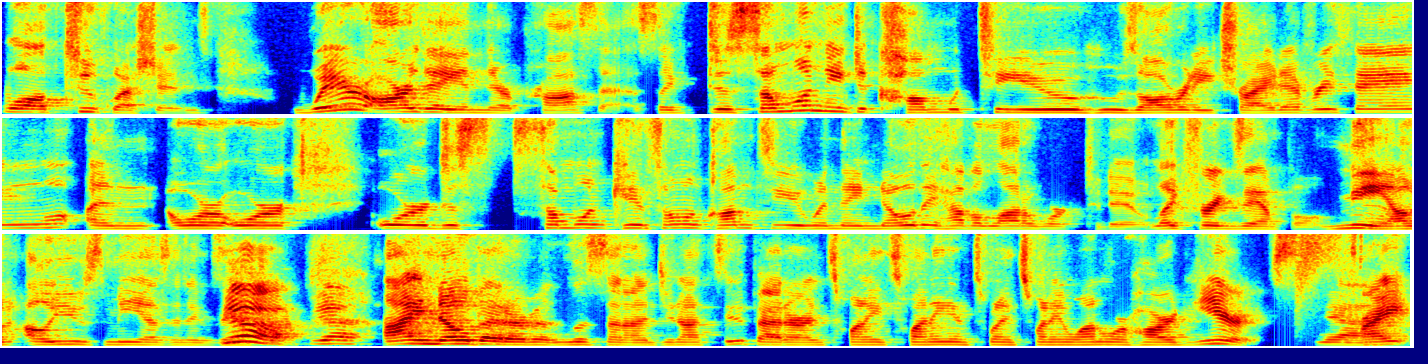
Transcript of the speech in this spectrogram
well, two questions where are they in their process? Like does someone need to come to you who's already tried everything? And or or or does someone can someone come to you when they know they have a lot of work to do? Like for example me i'll, I'll use me as an example. yeah. Yeah i know better but listen i do not do better. In 2020 and 2021 were hard years yeah. right?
